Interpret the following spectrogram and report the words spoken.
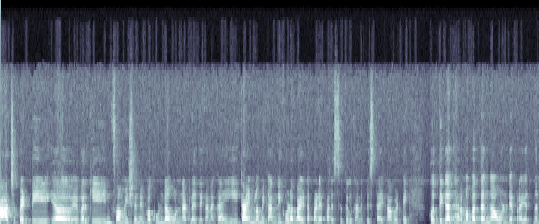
దాచిపెట్టి ఎవరికి ఇన్ఫర్మేషన్ ఇవ్వకుండా ఉన్నట్లయితే కనుక ఈ టైంలో మీకు అన్నీ కూడా బయటపడే పరిస్థితులు కనిపిస్తాయి కాబట్టి కొద్దిగా ధర్మబద్ధంగా ఉండే ప్రయత్నం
